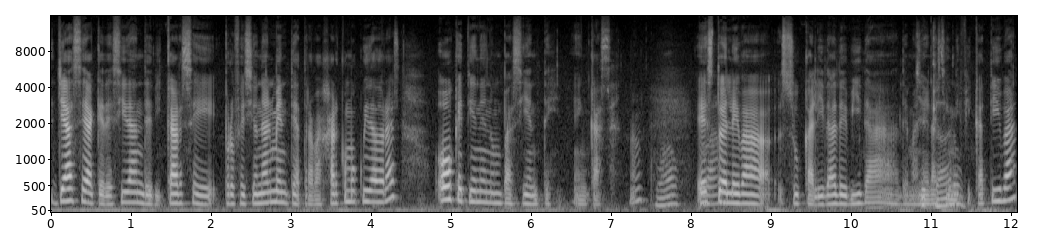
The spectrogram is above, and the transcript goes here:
ya sea que decidan dedicarse profesionalmente a trabajar como cuidadoras o que tienen un paciente en casa. Esto eleva su calidad de vida de manera significativa.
